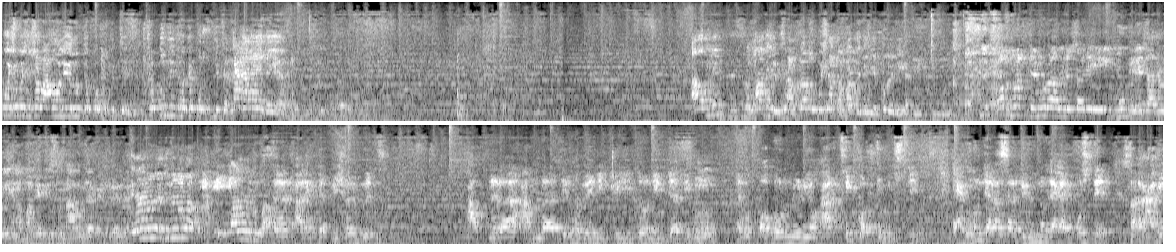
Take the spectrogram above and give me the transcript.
বসে বসে সব আওয়ামী লীগের প্রস্তুতি নিচ্ছে সব প্রস্তুতি নিচ্ছে টাকা নেই দেয় আওয়ামী লীগ? বাতিল হয়েছে আপনারা বসে আপনার তাদেরকে নিয়ে তুলে নিয়ে। আমাকে কিছু না বলে এরা হলো পালন আরেকটা বিষয় রয়েছে আপনারা আমরা যেভাবে নিগৃহীত নির্যাতিত এবং অবর্ণনীয় আর্থিক কষ্ট করছি এখন যারা স্যার বিভিন্ন জায়গায় পোস্টে তারা আগে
